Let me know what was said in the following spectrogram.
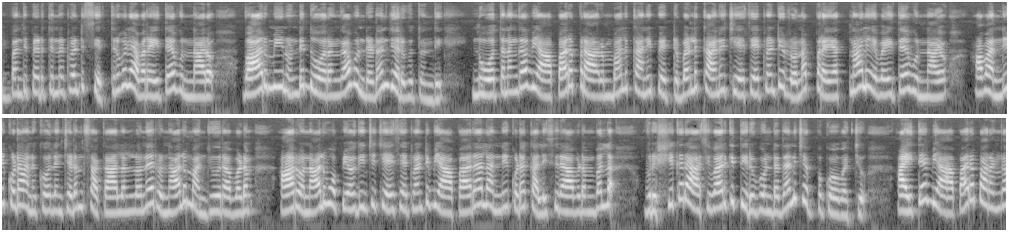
ఇబ్బంది పెడుతున్నటువంటి శత్రువులు ఎవరైతే ఉన్నారో వారు మీ నుండి దూరంగా ఉండడం జరుగుతుంది. నూతనంగా వ్యాపార ప్రారంభాలు కానీ పెట్టుబడులు కానీ చేసేటువంటి రుణ ప్రయత్నాలు ఏవైతే ఉన్నాయో అవన్నీ కూడా అనుకూలించడం సకాలంలోనే రుణాలు మంజూరు అవ్వడం ఆ రుణాలు ఉపయోగించి చేసేటువంటి వ్యాపారాలన్నీ కూడా కలిసి రావడం వల్ల వృశ్చిక రాశి వారికి తిరుగుండదని చెప్పుకోవచ్చు. అయితే వ్యాపార పరంగా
